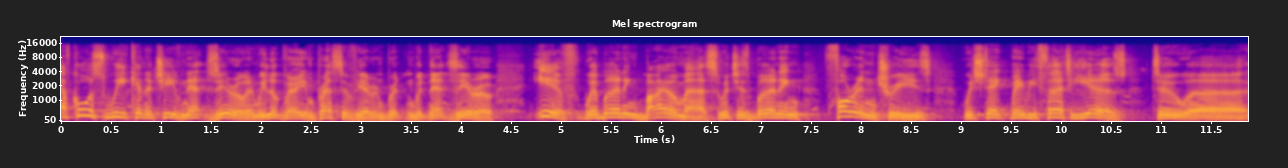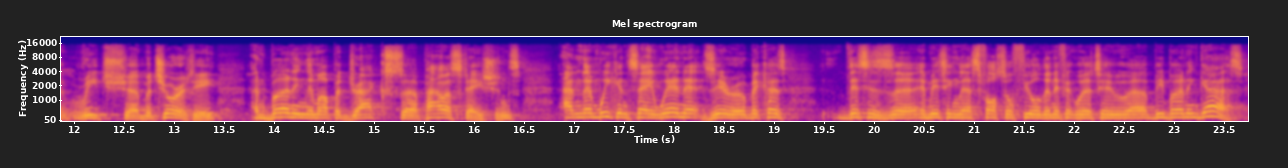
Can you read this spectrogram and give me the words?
Of course, we can achieve net zero, and we look very impressive here in Britain with net zero, if we're burning biomass, which is burning foreign trees, which take maybe 30 years to uh, reach uh, maturity, and burning them up at Drax uh, power stations. And then we can say we're net zero because this is uh, emitting less fossil fuel than if it were to uh, be burning gas.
